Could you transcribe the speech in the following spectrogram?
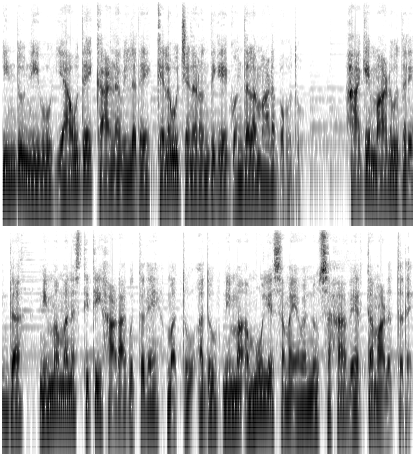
ಇಂದು ನೀವು ಯಾವುದೇ ಕಾರಣವಿಲ್ಲದೆ ಕೆಲವು ಜನರೊಂದಿಗೆ ಗೊಂದಲ ಮಾಡಬಹುದು. ಹಾಗೆ ಮಾಡುವುದರಿಂದ ನಿಮ್ಮ ಮನಸ್ಥಿತಿ ಹಾಳಾಗುತ್ತದೆ ಮತ್ತು ಅದು ನಿಮ್ಮ ಅಮೂಲ್ಯ ಸಮಯವನ್ನು ಸಹ ವ್ಯರ್ಥ ಮಾಡುತ್ತದೆ.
